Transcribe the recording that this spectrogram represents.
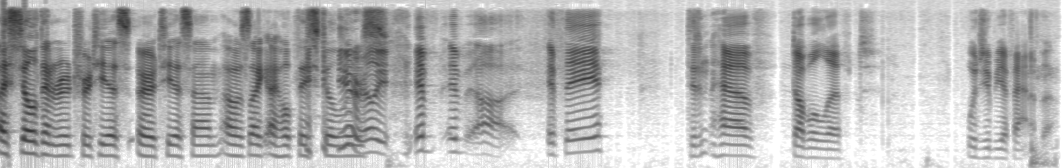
I still didn't root for TS or TSM. I was like, I hope they still you lose. really, if if uh, if they didn't have Doublelift, would you be a fan of them?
